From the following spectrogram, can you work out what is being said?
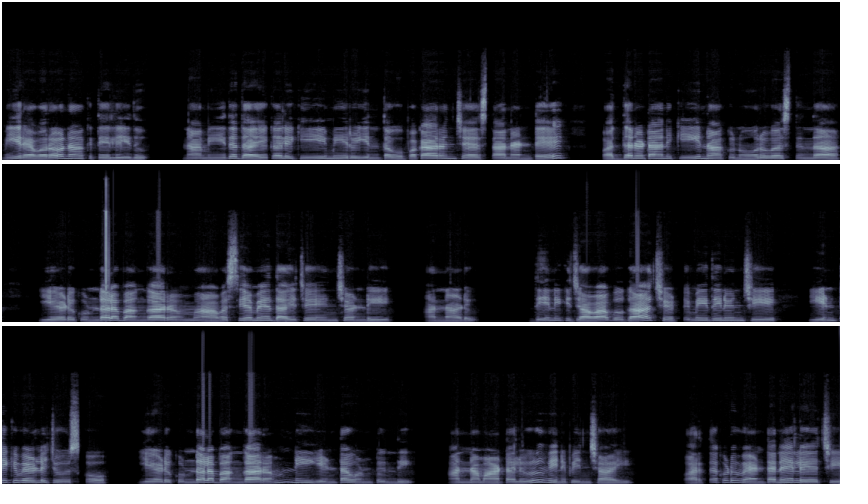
మీరెవరో నాకు తెలీదు. నా మీద దయ కలిగి మీరు ఇంత ఉపకారం చేస్తానంటే వద్దనటానికి నాకు నోరు వస్తుందా? ఏడు కుండల బంగారం అవశ్యమే దయచేయించండి అన్నాడు. దీనికి జవాబుగా చెట్టు మీది నుంచి ఇంటికి వెళ్ళి చూసుకో. ఏడు కుండల బంగారం నీ ఇంట ఉంటుంది అన్న మాటలు వినిపించాయి. వర్తకుడు వెంటనే లేచి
